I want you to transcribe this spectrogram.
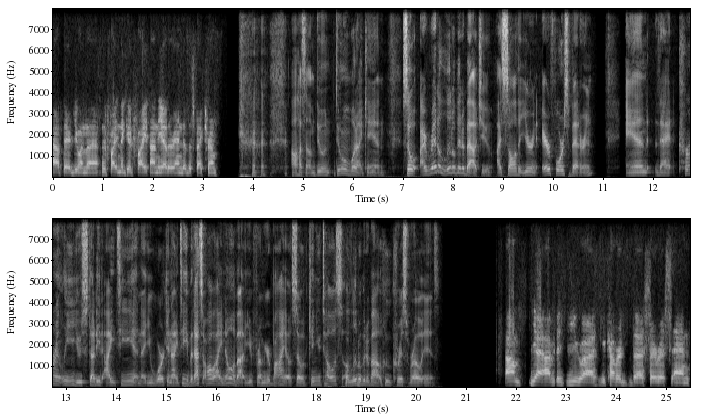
out there doing the they're fighting the good fight on the other end of the spectrum. awesome. Doing doing what I can. So I read a little bit about you. I saw that you're an Air Force veteran and that currently you studied IT and that you work in IT, but that's all I know about you from your bio. So can you tell us a little bit about who Chris Rowe is? Um, yeah, you uh, you covered the service and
